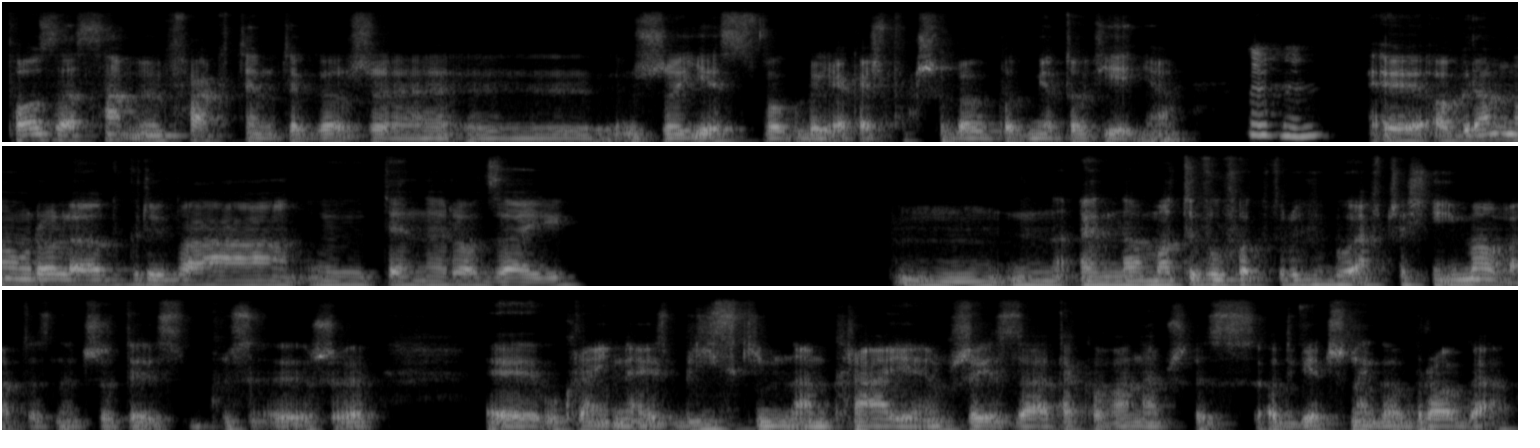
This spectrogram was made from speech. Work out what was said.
poza samym faktem tego, że, że jest w ogóle jakaś potrzeba upodmiotowienia, mhm. ogromną rolę odgrywa ten rodzaj Mm, no, motywów, o których była wcześniej mowa, to znaczy, że, to jest, że e, Ukraina jest bliskim nam krajem, że jest zaatakowana przez odwiecznego wroga.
